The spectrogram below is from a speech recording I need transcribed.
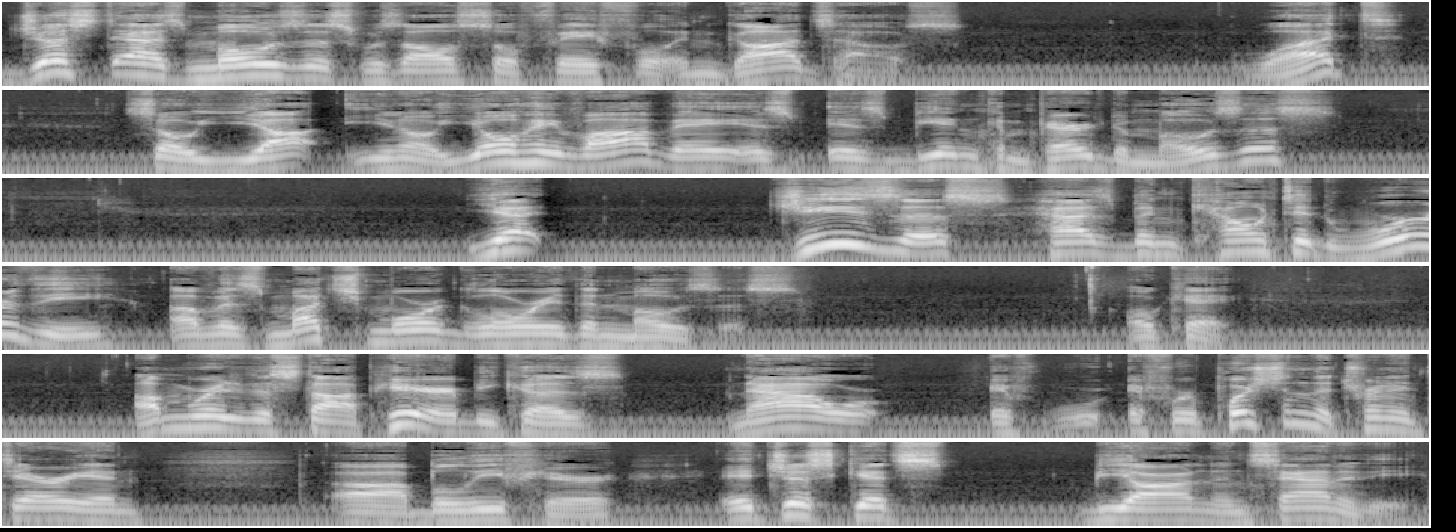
just as Moses was also faithful in God's house. What? So you know, Yohevave is is being compared to Moses. Yet Jesus has been counted worthy of as much more glory than Moses. Okay, I'm ready to stop here because now, if if we're pushing the Trinitarian uh, belief here, it just gets beyond insanity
